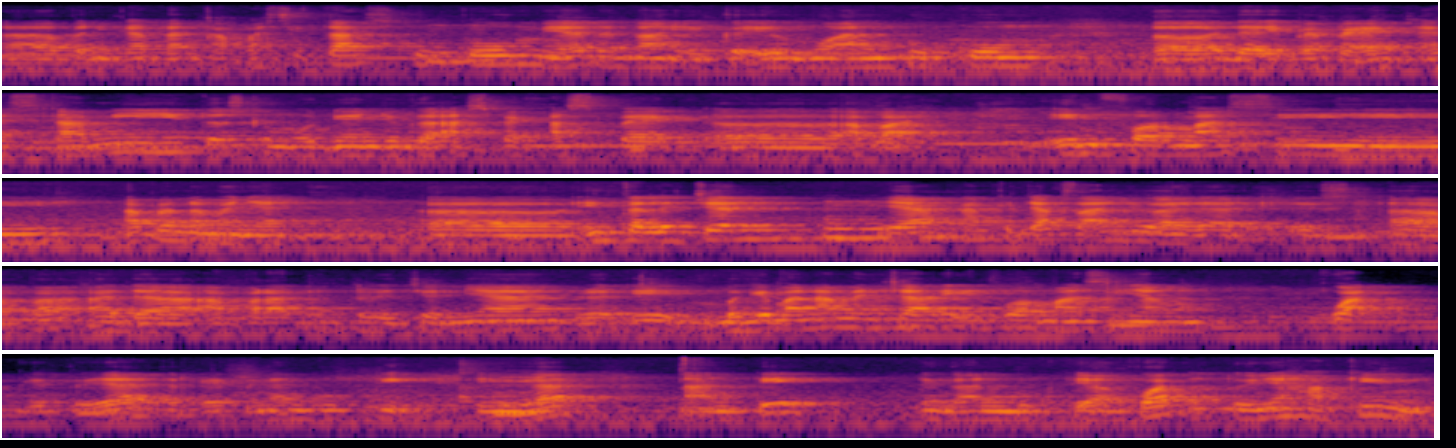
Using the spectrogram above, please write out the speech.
uh, peningkatan kapasitas hukum hmm. ya tentang keilmuan hukum uh, dari PPNS kami terus kemudian juga aspek-aspek uh, apa informasi apa namanya uh, intelijen hmm. ya kan kejaksaan juga ada uh, apa ada aparat intelijennya berarti bagaimana mencari informasi yang kuat gitu ya terkait dengan bukti sehingga hmm. nanti dengan bukti yang kuat tentunya hakim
